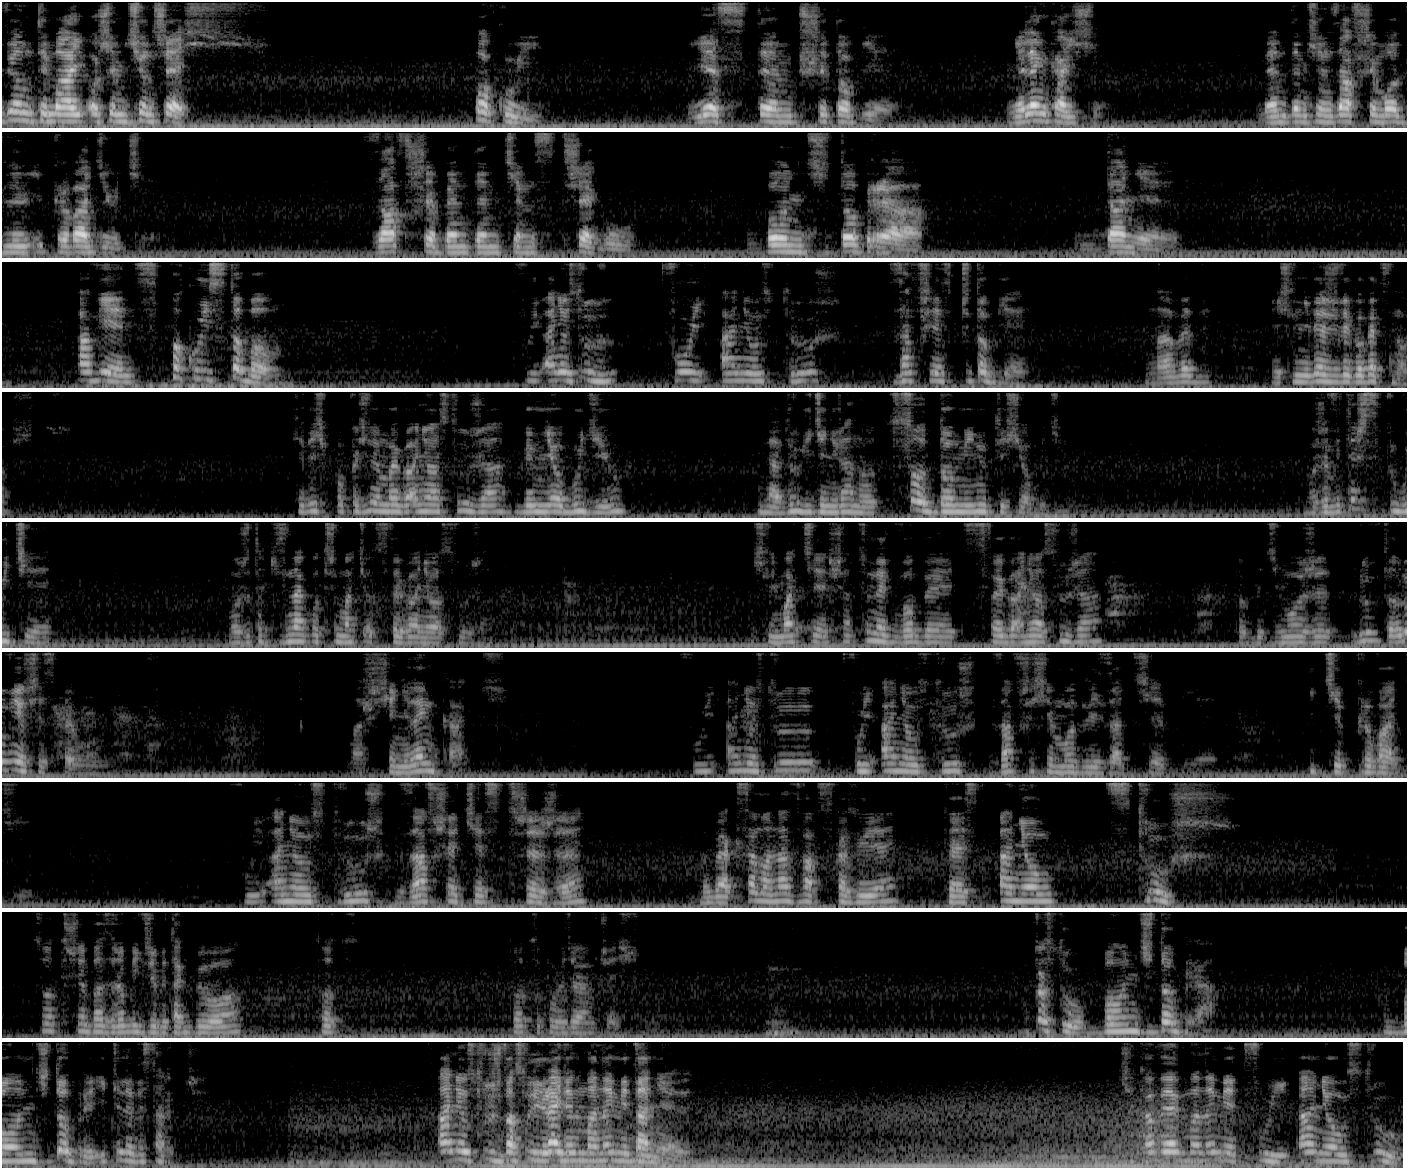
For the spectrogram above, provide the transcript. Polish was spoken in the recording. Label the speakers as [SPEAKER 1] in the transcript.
[SPEAKER 1] 9 maj 86. Pokój. Jestem przy tobie. Nie lękaj się. Będę się zawsze modlił i prowadził cię. Zawsze będę cię strzegł. Bądź dobra. Daniel. A więc pokój z tobą. Twój anioł stróż, twój anioł stróż zawsze jest przy tobie. Nawet jeśli nie wierzysz w jego obecność. Kiedyś poprosiłem mojego anioła stróża, by mnie obudził. I na drugi dzień rano co do minuty się obudził. Może wy też spróbujcie. Może taki znak otrzymacie od swojego anioła stróża. Jeśli macie szacunek wobec swojego anioła stróża, to być może to również się spełni. Masz się nie lękać. Twój anioł, stró- twój anioł stróż zawsze się modli za ciebie i cię prowadzi. Twój anioł stróż zawsze cię strzeże, no bo jak sama nazwa wskazuje, to jest anioł stróż. Co trzeba zrobić, żeby tak było? To, to co powiedziałem wcześniej. Po prostu bądź dobra. Bądź dobry i tyle wystarczy. Anioł stróż Wasuli Raiden ma na imię Daniel. Ciekawe jak ma na imię twój anioł stróż.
